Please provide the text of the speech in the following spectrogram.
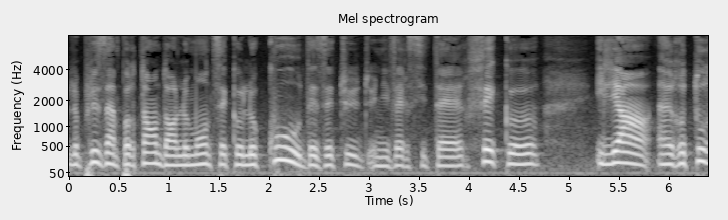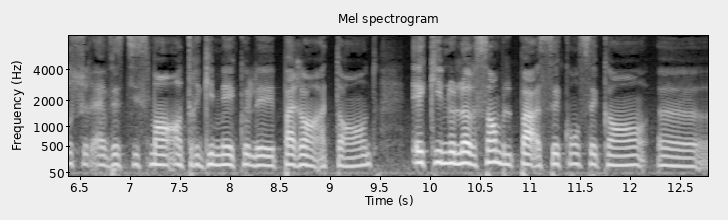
le plus important dans le monde, c'est que le coût des études universitaires fait que il y a un retour sur investissement, entre guillemets, que les parents attendent et qui ne leur semble pas assez conséquent euh,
